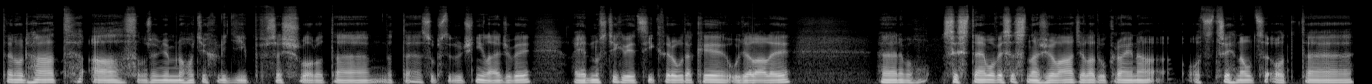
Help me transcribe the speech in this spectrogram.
ten odhad a samozřejmě mnoho těch lidí přešlo do té, do té substituční léčby. A jednu z těch věcí, kterou taky udělali, Eh, nebo systémově se snažila dělat Ukrajina odstřihnout se od té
